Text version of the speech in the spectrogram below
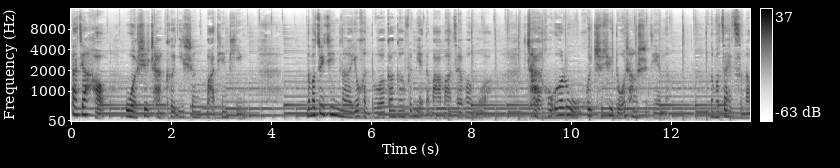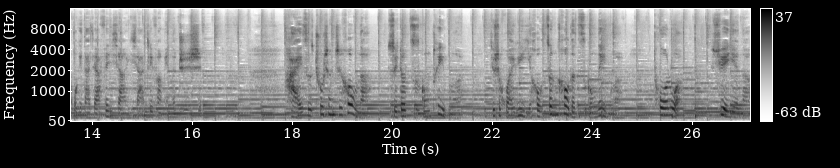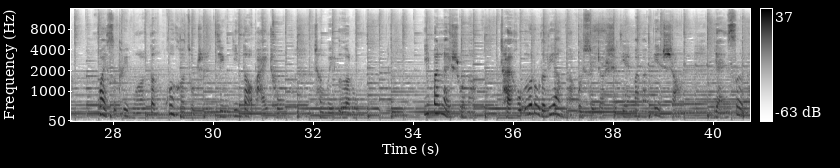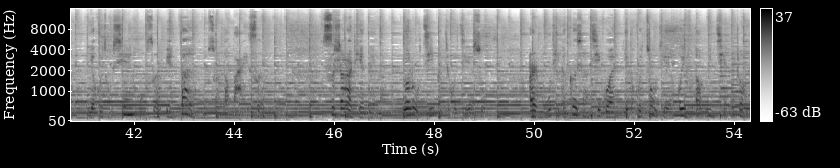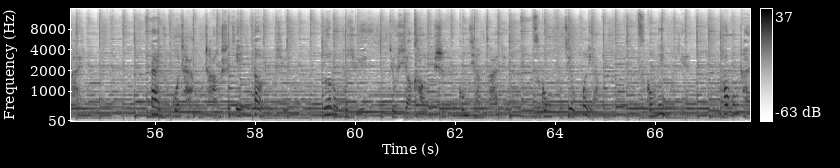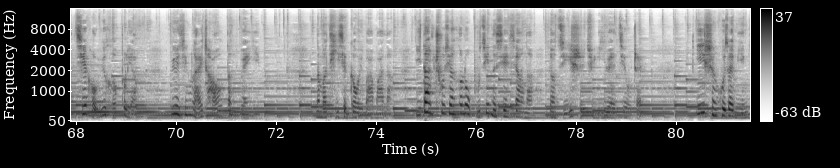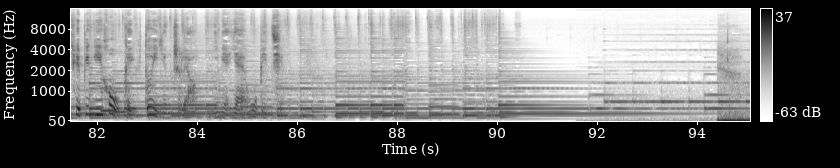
大家好，我是产科医生马天平。那么最近呢，有很多刚刚分娩的妈妈在问我，产后恶露会持续多长时间呢？那么在此呢，我给大家分享一下这方面的知识。孩子出生之后呢，随着子宫蜕膜，就是怀孕以后增厚的子宫内膜脱落，血液呢。坏死蜕膜等混合组织经阴道排出，称为恶露。一般来说呢，产后恶露的量呢会随着时间慢慢变少，颜色呢也会从鲜红色变淡红色到白色。四十二天内呢，恶露基本就会结束，而母体的各项器官也都会逐渐恢复到孕前的状态。但如果产后长时间阴道流血、恶露不绝，就需要考虑是宫腔残留、子宫复旧不良、子宫内膜炎、剖宫产切口愈合不良、月经来潮等原因。那么提醒各位妈妈呢，一旦出现恶露不尽的现象呢，要及时去医院就诊，医生会在明确病因后给予对应治疗，延误病情。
